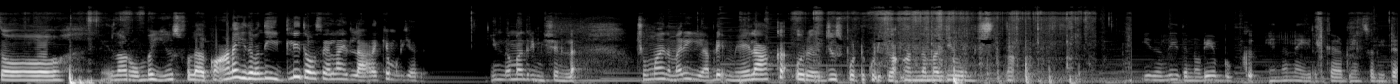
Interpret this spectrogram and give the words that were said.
ஸோ இதெல்லாம் ரொம்ப யூஸ்ஃபுல்லாக இருக்கும். ஆனால் இது வந்து இட்லி தோசையெல்லாம் இதில் அரைக்க முடியாது. இந்த மாதிரி மிஷினில் சும்மா இந்த மாதிரி அப்படியே மேலாக்க ஒரு ஜூஸ் போட்டு குடிக்கலாம். அந்த மாதிரி ஒரு மிஷின் தான். இது வந்து இதனுடைய புக்கு என்னென்ன இருக்குது அப்படின்னு சொல்லிட்டு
